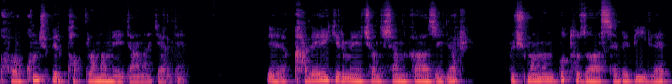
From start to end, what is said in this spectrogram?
korkunç bir patlama meydana geldi. E, kaleye girmeye çalışan gaziler düşmanın bu tuzağı sebebiyle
